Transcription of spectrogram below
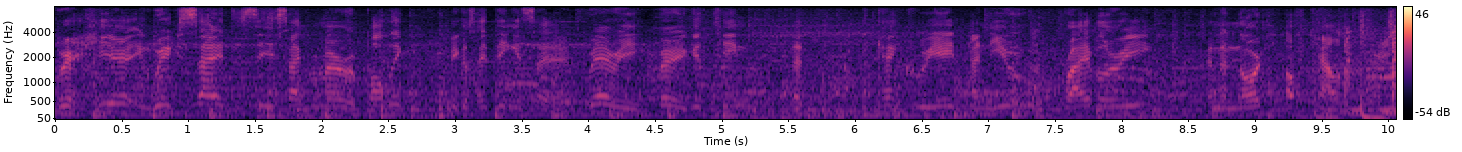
we're here and we're excited to see Sacramento Republic because I think it's a very, very good team that can create a new rivalry in the north of California.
